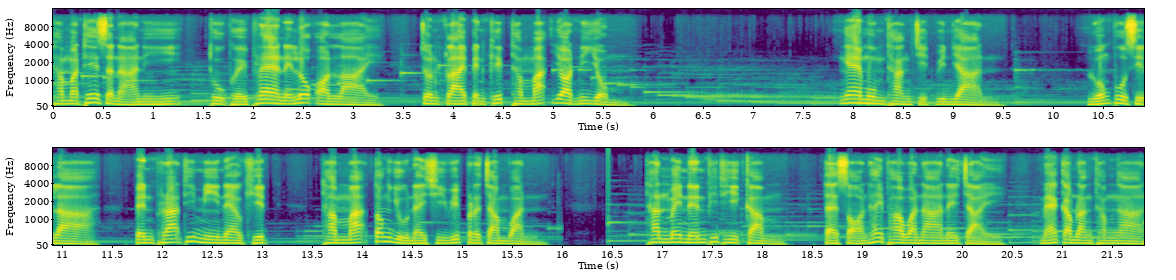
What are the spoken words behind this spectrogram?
ธรรมเทศนานี้ถูกเผยแพร่ในโลกออนไลน์ จนกลายเป็นคลิปธรรมะยอดนิยม แง่มุมทางจิตวิญญาณ หลวงปู่ศิลา เป็นพระที่มีแนวคิด ธรรมะต้องอยู่ในชีวิตประจำวัน ท่านไม่เน้นพิธีกรรม แต่สอนให้ภาวนาในใจ แม้กำลังทำงาน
